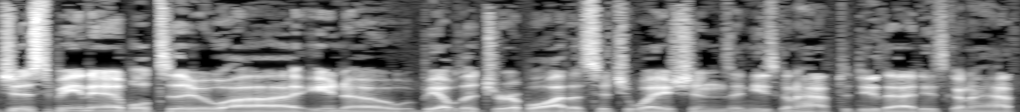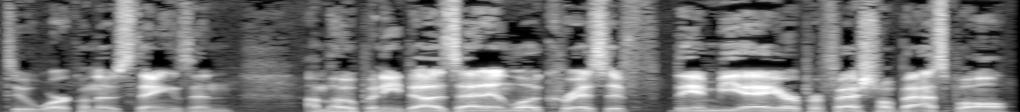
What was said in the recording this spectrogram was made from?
just being able to, uh, you know, be able to dribble out of situations, and he's going to have to do that. He's going to have to work on those things, and I'm hoping he does that. And look, Chris, if the NBA or professional basketball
